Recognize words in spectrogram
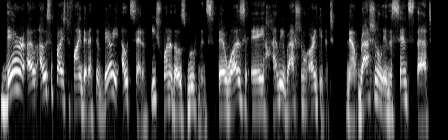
There, I, I, was surprised to find that at the very outset of each one of those movements, there was a highly rational argument. Now, rational in the sense that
